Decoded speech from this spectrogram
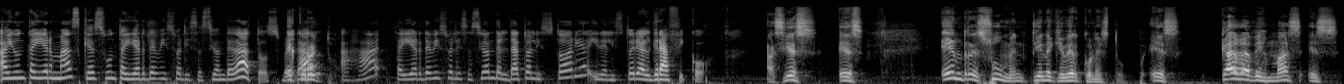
hay un taller más que es un taller de visualización de datos, ¿verdad? Es correcto. Ajá, taller de visualización del dato a la historia y de la historia al gráfico. Así es, es en resumen, tiene que ver con esto. Es cada vez más es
